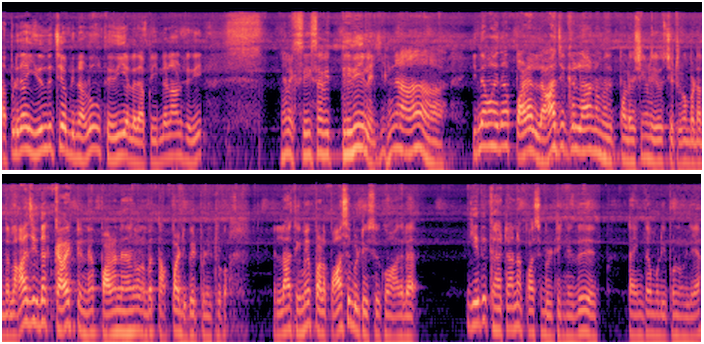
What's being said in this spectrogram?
அப்படி தான் இருந்துச்சு அப்படின்னாலும் சரி அல்லது அப்படி இல்லைனாலும் சரி எனக்கு சீரியஸாகவே தெரியல. என்னன்னா இந்த மாதிரி தான் பல லாஜிக்கலாக நம்ம பல விஷயங்களை யோசிச்சுட்டு இருக்கோம். பட் அந்த லாஜிக் தான் கரெக்டுன்னு பல நேரங்கள் நம்ம தப்பாக டிபேட் பண்ணிகிட்டு இருக்கோம். எல்லாத்துக்குமே பல பாசிபிலிட்டிஸ் இருக்கும். அதில் எது கரெக்டான பாசிபிலிட்டிங்கிறது டைம் தான் முடிவு பண்ணும் இல்லையா?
